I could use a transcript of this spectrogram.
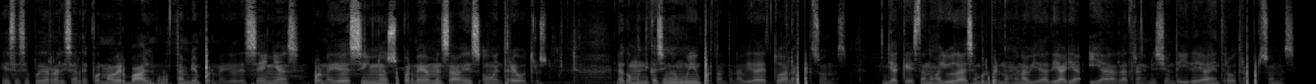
Esta se puede realizar de forma verbal, también por medio de señas, por medio de signos, por medio de mensajes o entre otros. La comunicación es muy importante en la vida de todas las personas, ya que esta nos ayuda a desenvolvernos en la vida diaria y a la transmisión de ideas entre otras personas.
